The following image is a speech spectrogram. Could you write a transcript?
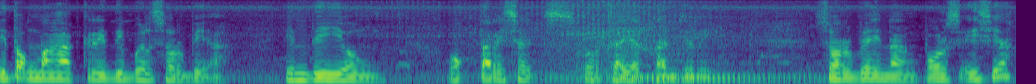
Itong mga credible survey ah, hindi yung Okta Research or kaya Tangerine. Survey ng Pulse Asia,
